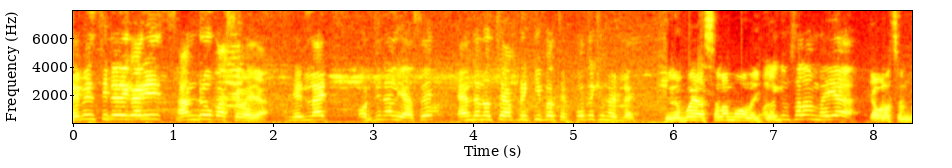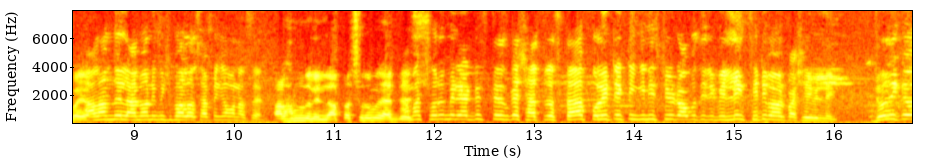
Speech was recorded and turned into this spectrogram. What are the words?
সেভেন সিটারের গাড়ি সানরুফ আছে ভাইয়া। হেডলাইট অরিজিনালি আছে। এন্ড দেন হচ্ছে আপনি কি পাচ্ছেন? প্রোটেকশন হেডলাইট হিরো ভাই আসসালামু আলাইকুম। ওয়ালাইকুম সালাম ভাইয়া। কেমন আছেন ভাইয়া? আলহামদুলিল্লাহ আমি অনেক বেশি ভালো আছি। আপনি কেমন আছেন? আলহামদুলিল্লাহ আপনার শোরুমের অ্যাড্রেস আমার শোরুমের অ্যাড্রেস তেজগাঁ সাত রাস্তা polytechnic institute opposite building city building যদি কেউ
